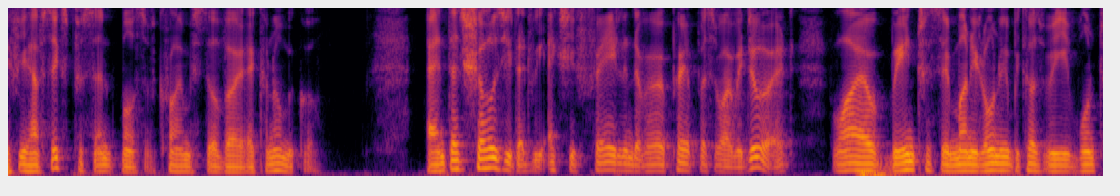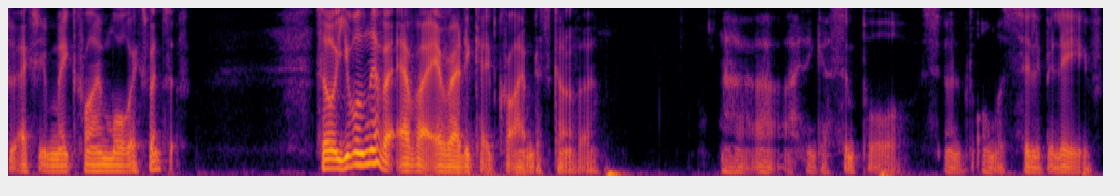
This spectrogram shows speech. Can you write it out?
if you have six percent, most of crime is still very economical. And that shows you that we actually fail in the very purpose why we do it. Why are we interested in money laundering? Because we want to actually make crime more expensive. So you will never ever eradicate crime. That's kind of a, uh, I think, a simple and almost silly belief.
